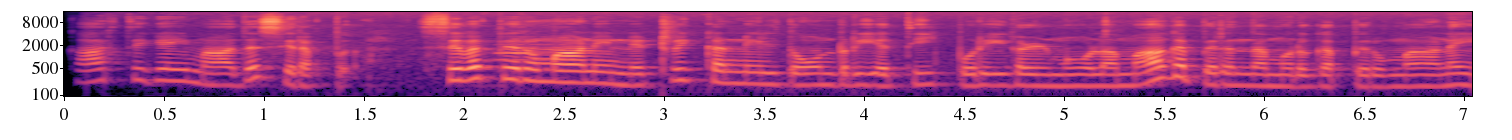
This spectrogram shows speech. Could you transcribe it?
கார்த்திகை மாத சிறப்பு. சிவபெருமானின் நெற்றிக்கண்ணில் தோன்றிய தீப்பொறிகள் மூலமாக பிறந்த முருகப்பெருமானை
